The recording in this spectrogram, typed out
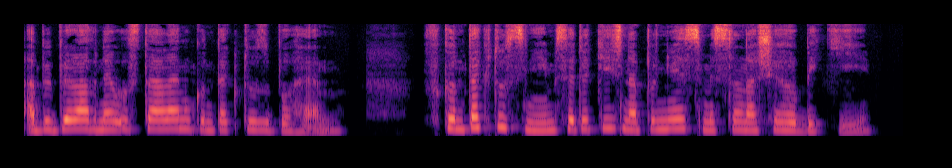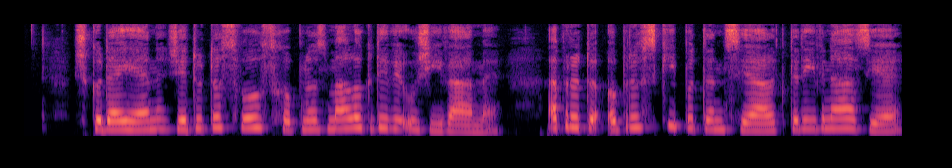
aby byla v neustálém kontaktu s Bohem. V kontaktu s ním se totiž naplňuje smysl našeho bytí. Škoda jen, že tuto svou schopnost málo kdy využíváme a proto obrovský potenciál, který v nás je,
